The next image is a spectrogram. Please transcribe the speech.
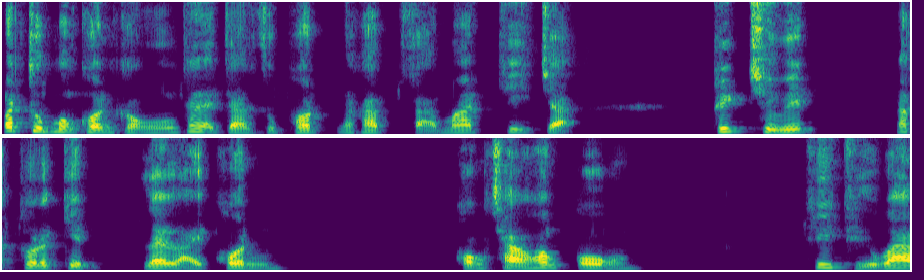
วัตถุมงคลของท่านอาจารย์สุพจน์นะครับ สามารถที่จะพลิกชีวิตนักธุรกิจหลาย ๆ คนของชาวฮ่องกงที่ถือว่า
